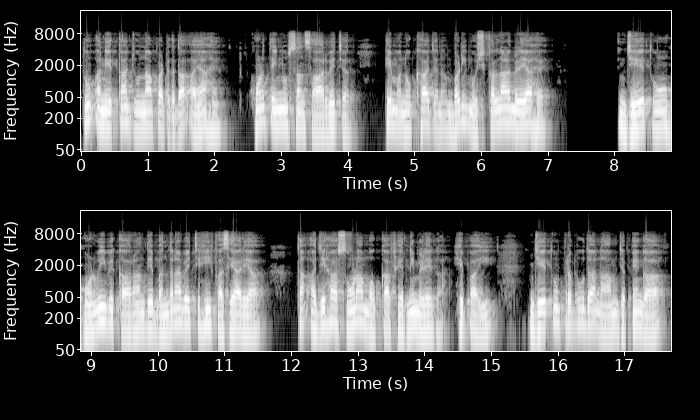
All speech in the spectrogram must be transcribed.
ਤੂੰ ਅਨੇਕਾਂ ਜੂਨਾ ਭਟਕਦਾ ਆਇਆ ਹੈ। ਹੁਣ ਤੈਨੂੰ ਸੰਸਾਰ ਵਿੱਚ ਇਹ ਮਨੁੱਖਾ ਜਨਮ ਬੜੀ ਮੁਸ਼ਕਲ ਨਾਲ ਮਿਲਿਆ ਹੈ। ਜੇ ਤੂੰ ਹੁਣ ਵੀ ਵਿਕਾਰਾਂ ਦੇ ਬੰਧਨਾਂ ਵਿੱਚ ਹੀ ਫਸਿਆ ਰਿਹਾ ਤਾਂ ਅਜਿਹਾ ਸੋਹਣਾ ਮੌਕਾ ਫਿਰ ਨਹੀਂ ਮਿਲੇਗਾ। हे ਭਾਈ, ਜੇ ਤੂੰ ਪ੍ਰਭੂ ਦਾ ਨਾਮ ਜਪੇਂਗਾ,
